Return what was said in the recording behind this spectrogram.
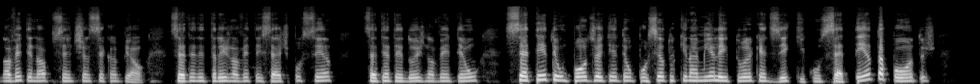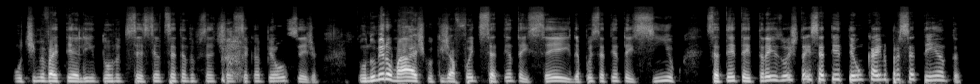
99% de chance de ser campeão. 73, 97%, 72, 91, 71 pontos, 81%, o que na minha leitura quer dizer que com 70 pontos, um time vai ter ali em torno de 60%, 70% de chance de ser campeão. Ou seja, o número mágico, que já foi de 76, depois 75, 73, hoje está em 71, caindo para 70. O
